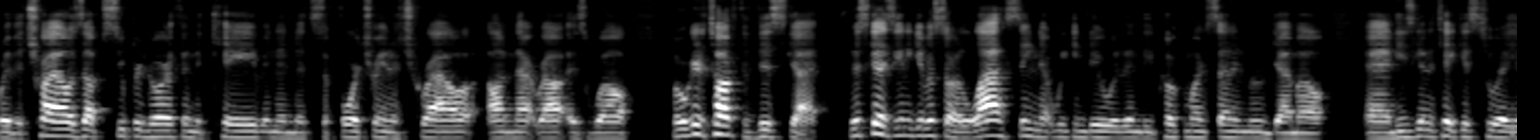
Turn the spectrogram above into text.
where the trial is up super north in the cave, and then it's the four trainer trial on that route as well. But we're going to talk to this guy. This guy's going to give us our last thing that we can do within the Pokemon Sun and Moon demo, and he's going to take us to a,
